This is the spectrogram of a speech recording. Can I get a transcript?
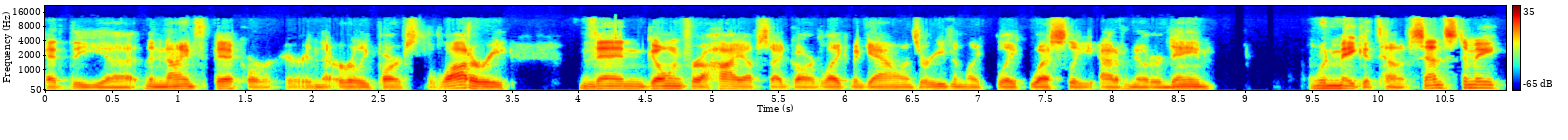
at the uh, the ninth pick or, or in the early parts of the lottery, then going for a high upside guard like McGowens or even like Blake Wesley out of Notre Dame would make a ton of sense to me.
